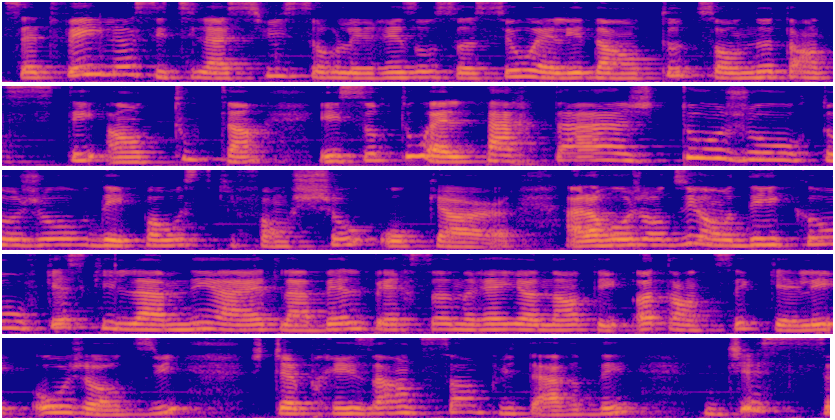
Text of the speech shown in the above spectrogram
Cette fille-là, si tu la suis sur les réseaux sociaux, elle est dans toute son authenticité en tout temps et surtout, elle partage toujours, toujours des posts qui font chaud au cœur. Alors aujourd'hui, on découvre qu'est-ce qui l'a amenée à être la belle personne rayonnante et authentique qu'elle est aujourd'hui. Je te présente sans plus tarder Jess.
